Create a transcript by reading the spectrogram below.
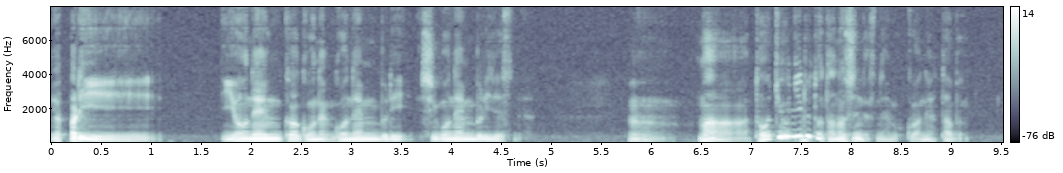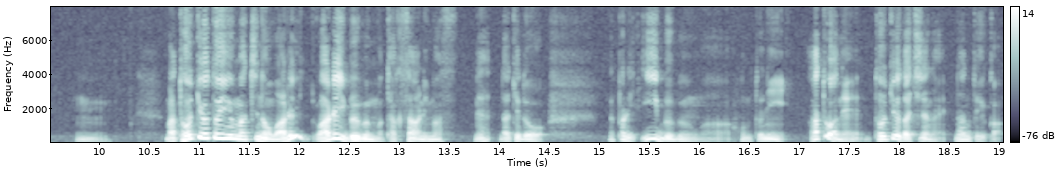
やっぱり4年か5年5年ぶり45年ぶりですね。うん。まあ東京にいると楽しいんですね僕はね多分。うん。まあ東京という街の悪い悪い部分もたくさんありますね。だけどやっぱりいい部分は本当にあとはね東京だけじゃない。何というか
